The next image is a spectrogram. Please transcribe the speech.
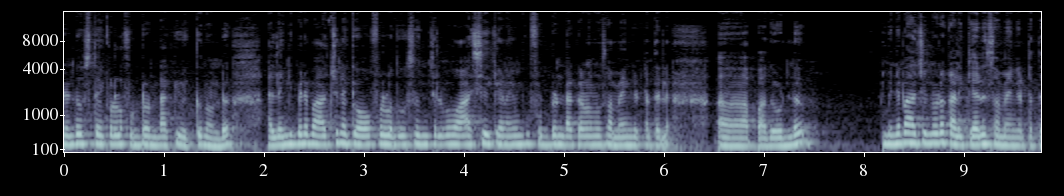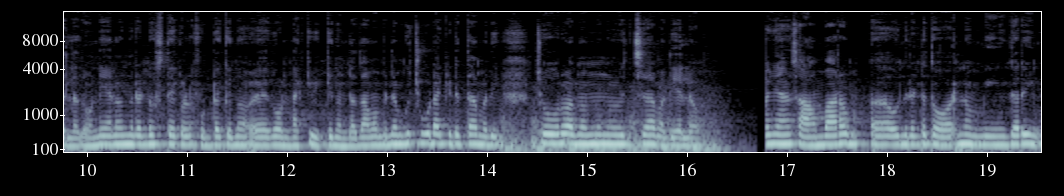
രണ്ട് ദിവസത്തേക്കുള്ള ഫുഡ് ഉണ്ടാക്കി വെക്കുന്നുണ്ട്. അല്ലെങ്കിൽ പിന്നെ പാച്ചുനൊക്കെ ഓഫുള്ള ദിവസം ചിലപ്പോൾ വാശിയൊക്കെ ആണെങ്കിൽ നമുക്ക് ഫുഡ് ഉണ്ടാക്കാനൊന്നും സമയം കിട്ടത്തില്ല. അപ്പോൾ അതുകൊണ്ട് പിന്നെ പാച്ചുവിന്റെ കൂടെ കളിക്കാനും സമയം കിട്ടത്തില്ല. അതുകൊണ്ട് ഞാൻ ഒന്ന് രണ്ട് ദിവസത്തേക്കുള്ള ഫുഡൊക്കെ ഒന്ന് വേഗം ഉണ്ടാക്കി വെക്കുന്നുണ്ട്. അതാകുമ്പോൾ പിന്നെ നമുക്ക് ചൂടാക്കി എടുത്താൽ മതി. ചോറ് അന്നൊന്നൊന്ന് വെച്ചാൽ മതിയല്ലോ. അപ്പോൾ ഞാൻ സാമ്പാറും ഒന്ന് രണ്ട് തോരനും മീൻകറിയും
